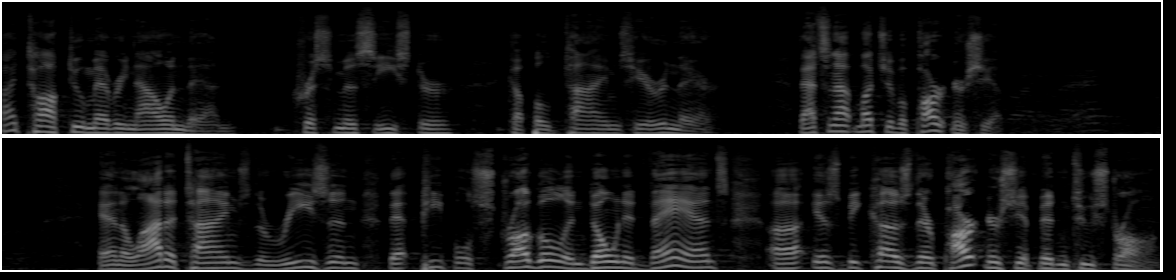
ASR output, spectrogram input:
I talk to him every now and then. Christmas, Easter, a couple times here and there. That's not much of a partnership. And a lot of times, the reason that people struggle and don't advance uh, is because their partnership isn't too strong.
